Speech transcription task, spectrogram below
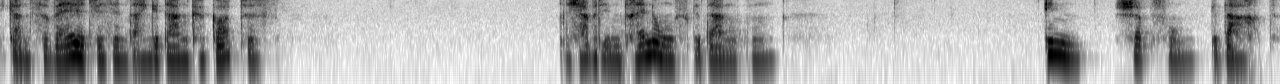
die ganze Welt, wir sind ein Gedanke Gottes. Ich habe den Trennungsgedanken in Schöpfung gedacht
